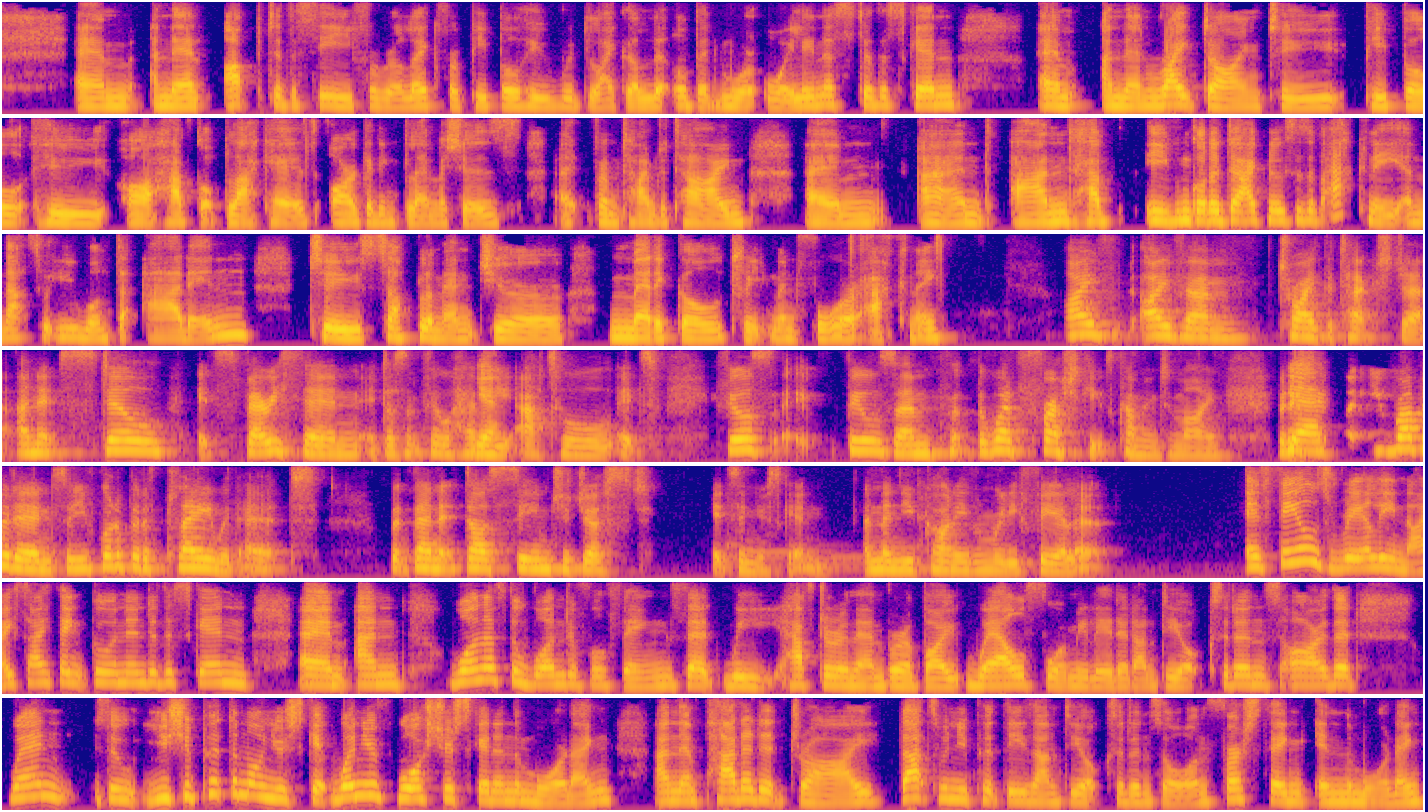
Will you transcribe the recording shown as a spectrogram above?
Um, and then up to the CE ferulic for people who would like a little bit more oiliness to the skin. Um, and then right down to people who are, have got blackheads, are getting blemishes uh, from time to time, um, and and have even got a diagnosis of acne, and that's what you want to add in to supplement your medical treatment for acne. I've I've um, tried the texture, and it's still it's very thin. It doesn't feel heavy yeah. at all. It's it feels feels um the word fresh keeps coming to mind but yeah. you rub it in so you've got a bit of play with it but then it does seem to just it's in your skin and then you can't even really feel it it feels really nice, I think, going into the skin. Um, and one of the wonderful things that we have to remember about well formulated antioxidants are that when, so you should put them on your skin when you've washed your skin in the morning and then patted it dry. That's when you put these antioxidants on first thing in the morning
